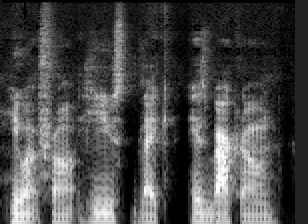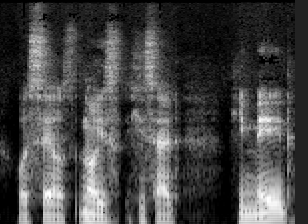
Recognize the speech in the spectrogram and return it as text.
He went from he used like his background was sales. No, he's he said he made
